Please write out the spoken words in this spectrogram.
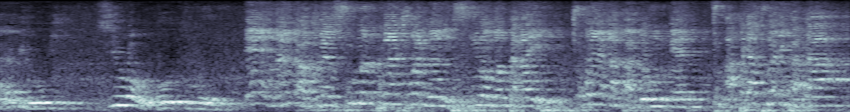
àdébì ló wí sírò ó tu rẹ̀. Eh, n'a qu'à faire suma tila cogoya min na nin sirɔ ma taga ye cogoya la ka dumuni kɛ a bɛɛ ka cogoya de ka taa.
